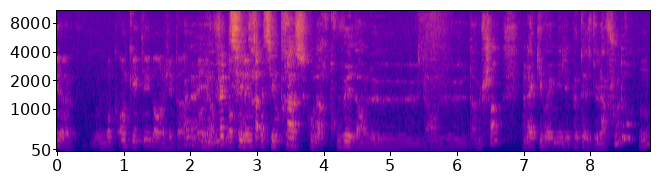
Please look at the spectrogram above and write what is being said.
euh, donc enquêté dans voilà, dans et en fait ces, tra- traces qu'on a retrouvées dans le, dans, le, dans le champ, il y en a qui ont émis l'hypothèse de la foudre, Mhm.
